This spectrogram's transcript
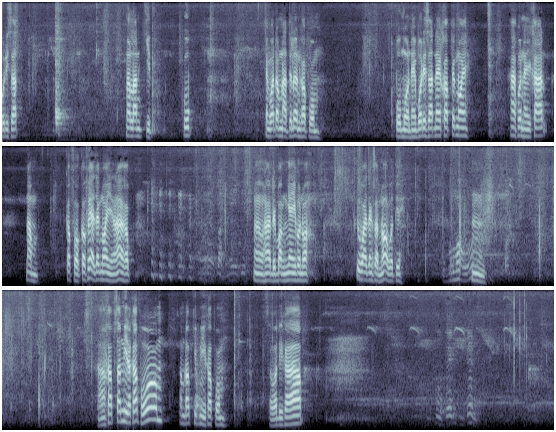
บริษัทนารันจิตกรุ๊ปจังหวัดอำนาจเจริญครับผม โปรโมทให้บริษัทนะครับจักหน่อย ห้าเพิ่นให้ค่านำกาแฟกาแฟจักหน่อยนะครับเอาหาได้บังใหญ่เพิ่นวะคือว่าจังสันเนาะว่าติอืมเอาครับซ้ำนี้แหละครับผมสำหรับคลิปนี้ครับผม สวัสดีครับ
